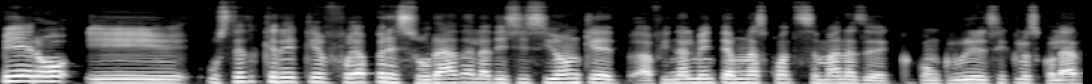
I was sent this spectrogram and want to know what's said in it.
pero eh, ¿usted cree que fue apresurada la decisión que a, finalmente a unas cuantas semanas de concluir el ciclo escolar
